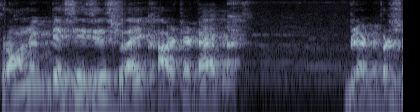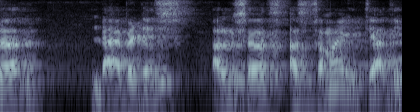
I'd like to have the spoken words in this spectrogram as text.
chronic diseases like heart attack blood pressure diabetes ulcers asthma ಇತ್ಯಾದಿ.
